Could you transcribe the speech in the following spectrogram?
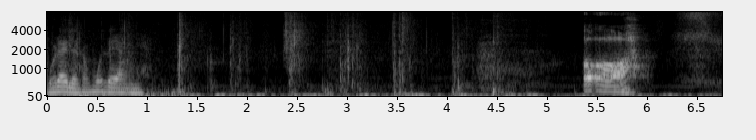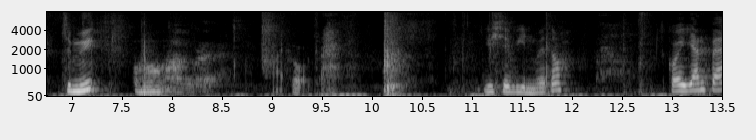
บ่ได้แล้วเนาะมื้อแรงเนี่ย Åh, så mycket. Åh, my god. Josefin, vet du. Skal jeg hjelpe?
